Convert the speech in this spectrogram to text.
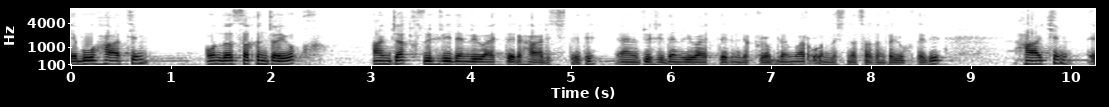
Ebu Hatim... ...onda sakınca yok... Ancak Zühri'den rivayetleri hariç dedi. Yani Zühri'den rivayetlerinde problem var. Onun dışında sakınca yok dedi. Hakim, e,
